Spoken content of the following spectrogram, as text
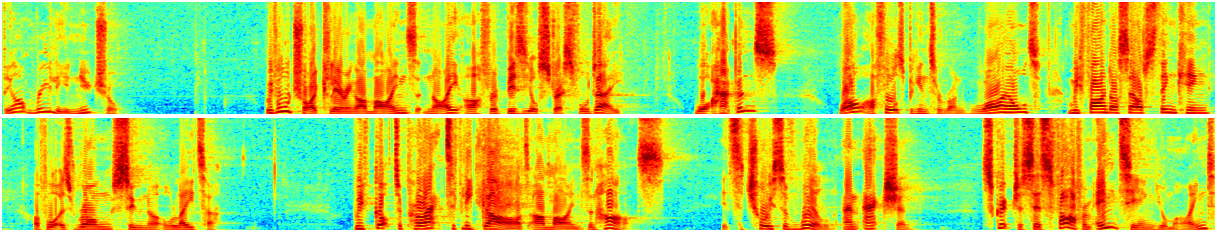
they aren't really in neutral. We've all tried clearing our minds at night after a busy or stressful day. What happens? Well, our thoughts begin to run wild, and we find ourselves thinking of what is wrong sooner or later. We've got to proactively guard our minds and hearts. It's a choice of will and action Scripture says, far from emptying your mind,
